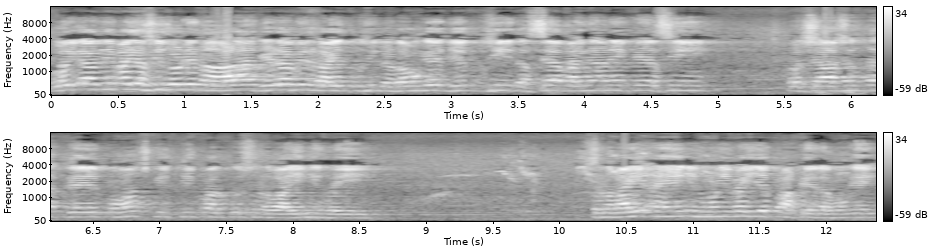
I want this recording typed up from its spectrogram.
ਕੋਈ ਗੱਲ ਨਹੀਂ ਭਾਈ ਅਸੀਂ ਤੁਹਾਡੇ ਨਾਲ ਆ, ਜਿਹੜਾ ਵੀ ਲੜਾਈ ਤੁਸੀਂ ਲੜੋਗੇ, ਜੇ ਤੁਸੀਂ ਦੱਸਿਆ ਭਾਈਆਂ ਨੇ ਕਿ ਅਸੀਂ ਪ੍ਰਸ਼ਾਸਨ ਤੱਕ ਗਏ, ਪਹੁੰਚ ਕੀਤੀ, ਪਰ ਕੋਈ ਸੁਣਵਾਈ ਨਹੀਂ ਹੋਈ। ਸੁਣਵਾਈ ਐ ਨਹੀਂ ਹੋਣੀ ਭਾਈ ਜੇ ਪਾਟੇ ਰਹੋਗੇ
